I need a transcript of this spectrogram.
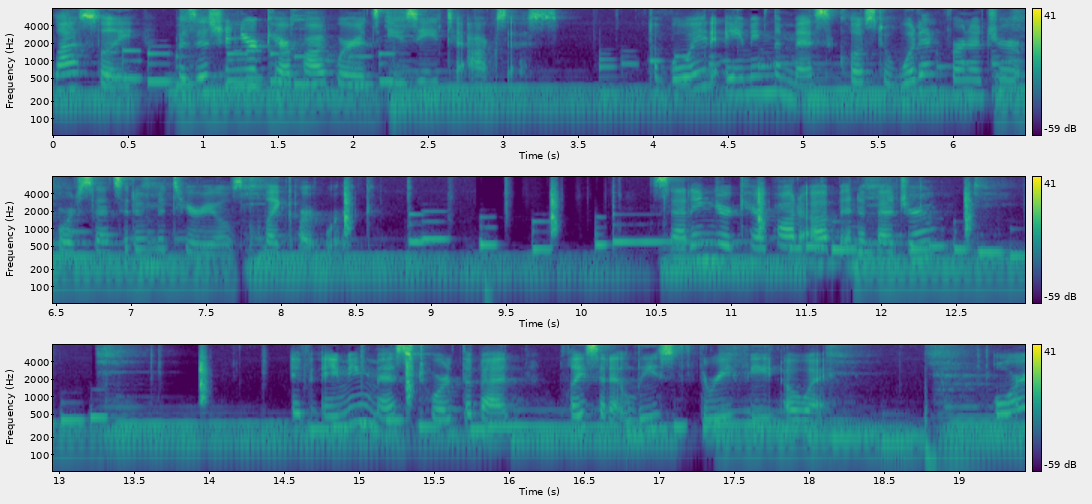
Lastly, position your CarePod where it's easy to access. Avoid aiming the mist close to wooden furniture or sensitive materials like artwork. Setting your CarePod up in a bedroom. If aiming mist toward the bed, place it at least 3 feet away. Or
